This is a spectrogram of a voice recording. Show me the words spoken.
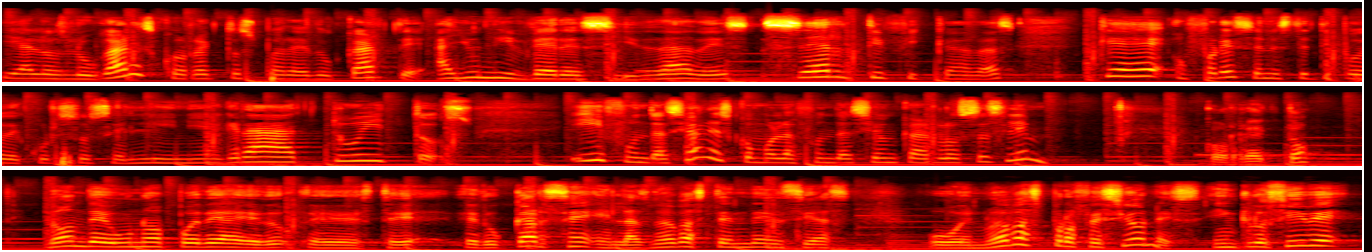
Y a los lugares correctos para educarte. Hay universidades certificadas que ofrecen este tipo de cursos en línea gratuitos y fundaciones como la Fundación Carlos Slim. Correcto donde uno puede este, educarse en las nuevas tendencias o en nuevas profesiones, inclusive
